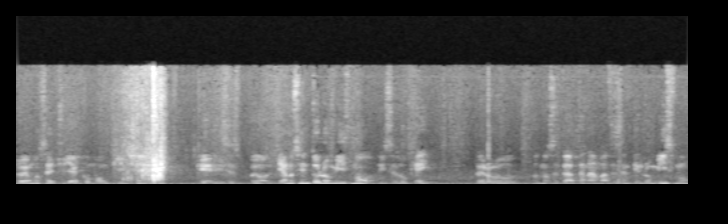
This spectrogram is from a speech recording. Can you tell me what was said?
lo hemos hecho ya como un cliché, ¿no? Que dices, bueno, ya no siento lo mismo, dices, ok, pero pues, no se trata nada más de sentir lo mismo,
